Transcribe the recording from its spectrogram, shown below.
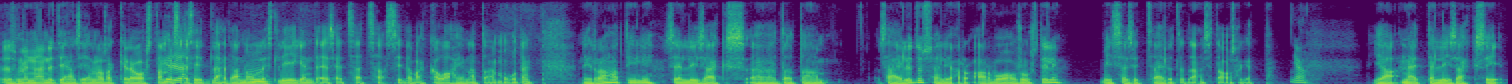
jos mennään nyt ihan siihen osakkeiden ostamiseen, Kyllä. Siitä lähdetään nollista mm. liikenteeseen, että sä et saa sitä vaikka lahjana tai muuten. Niin rahatili, sen lisäksi ää, tota, säilytys, eli ar- arvo-osuustili, missä sitten säilytetään sitä osaketta. Joo. Ja näiden lisäksi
